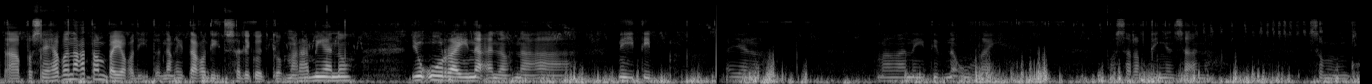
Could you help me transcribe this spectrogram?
Tapos eh, habang nakatampay ako dito, nakita ko dito sa likod ko, maraming ano, yung uray na ano, na native. Ayan o. Mga native na uray. Masarap din yan sa ano, sa munggo.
